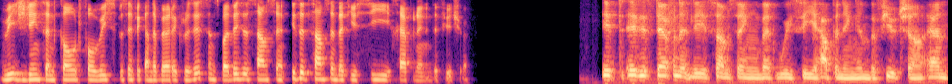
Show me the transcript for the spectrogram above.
which genes encode for which specific antibiotic resistance, but this is something is it something that you see happening in the future? It, it is definitely something that we see happening in the future and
